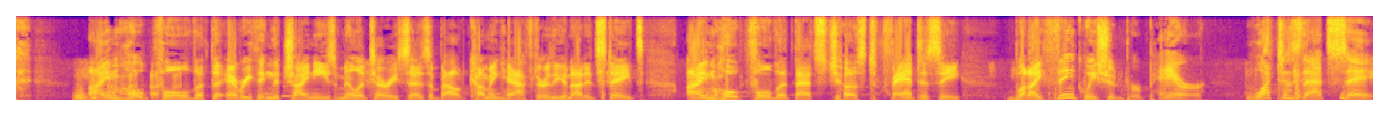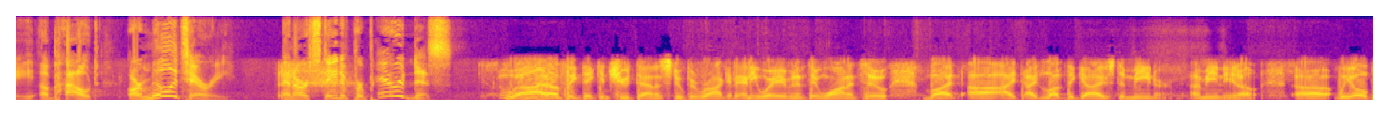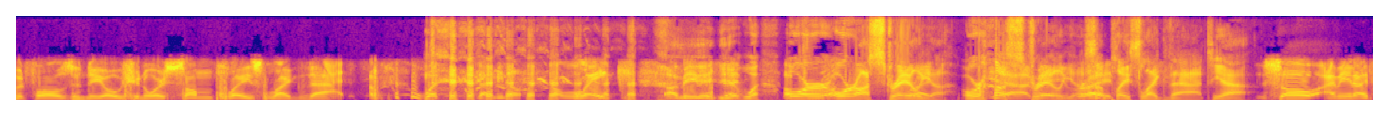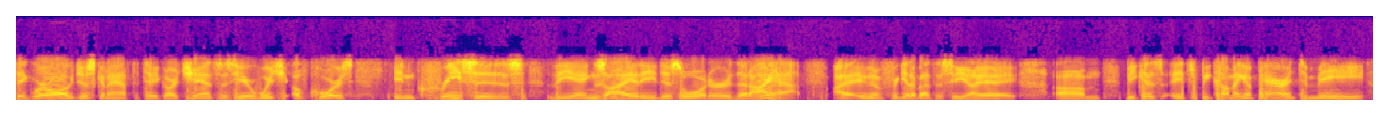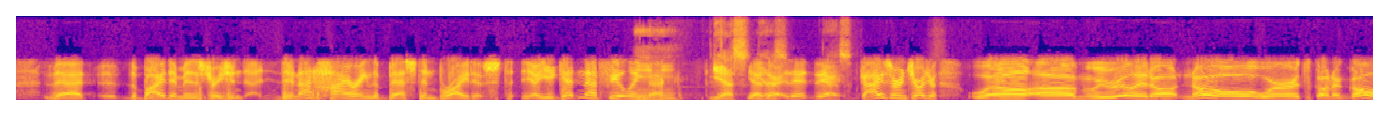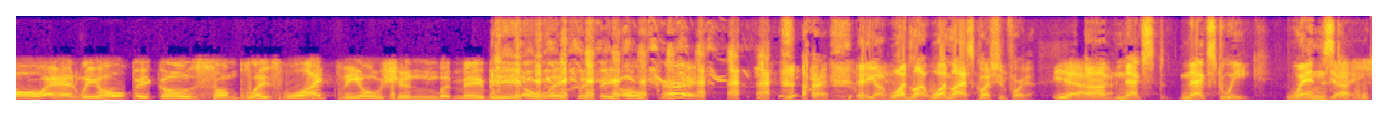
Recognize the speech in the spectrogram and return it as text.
I'm hopeful that the everything the Chinese military says about coming after the United States, I'm hopeful that that's just fantasy, but I think we should prepare. What does that say about our military and our state of preparedness? Well, I don't think they can shoot down a stupid rocket anyway, even if they wanted to. But uh, I, I love the guy's demeanor. I mean, you know, uh, we hope it falls in the ocean or some place like that. what I mean, a, a, lake? I mean, it, yeah, what, or or Australia, right. or yeah, Australia, right. someplace like that. Yeah. So, I mean, I think we're all just going to have to take our chances here, which, of course, increases the anxiety disorder that I have. I you know, forget about the CIA um, because it's becoming apparent to me that the Biden administration they're not hiring the best and brightest. Are you getting that feeling mm-hmm. back? Yes. Yeah. Yes, they're, they're, they're, yes. Guys are in charge of. Well, um, we really don't know where it's going to go, and we hope it goes someplace like the ocean, but maybe a lake would be okay. All right. Hang on. One la- one last question for you. Yeah, um, yeah. Next next week, Wednesday, yes.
